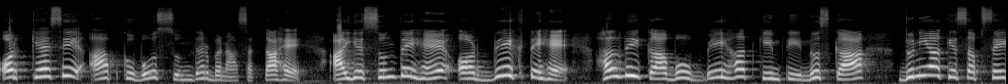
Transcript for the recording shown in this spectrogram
और कैसे आपको वो सुंदर बना सकता है? आइए सुनते हैं और देखते हैं हल्दी का वो बेहद कीमती नुस्खा। दुनिया के सबसे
